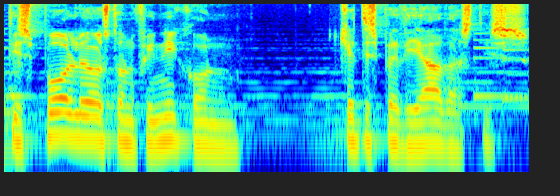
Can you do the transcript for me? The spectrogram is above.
της πόλεως των Φινίκων και της πεδιάδας της.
